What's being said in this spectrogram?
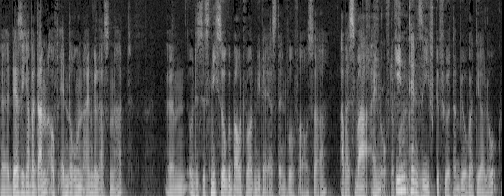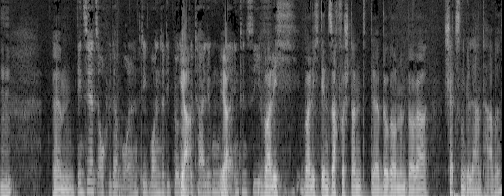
der sich aber dann auf Änderungen eingelassen hat. Ähm, und es ist nicht so gebaut worden, wie der erste Entwurf aussah. Aber es war ein intensiv geführter Bürgerdialog. Mhm. Ähm, den Sie jetzt auch wieder wollen. Die wollen Sie die Bürgerbeteiligung ja, wieder intensiv. Weil ich, weil ich den Sachverstand der Bürgerinnen und Bürger schätzen gelernt habe.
